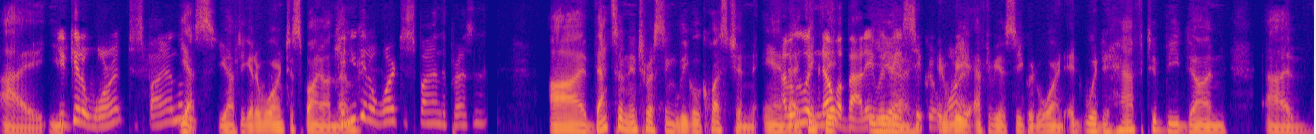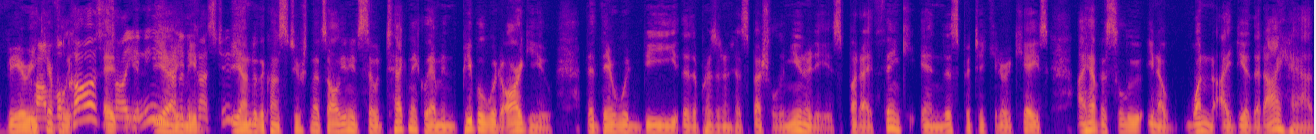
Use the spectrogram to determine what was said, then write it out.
Uh, you, You'd get a warrant to spy on them? yes, you have to get a warrant to spy on Can you get a warrant to spy on the president? Uh, that's an interesting legal question, and I mean, we wouldn't know the- about it. It would be a yeah, secret It would warrant. be, have to be a secret warrant. It would have to be done uh, very Probable carefully. cause, Uh, all you need yeah, under you the need, Constitution. Yeah, under the Constitution, that's all you need. So technically, I mean, people would argue that there would be that the president has special immunities, but I think in this particular case, I have a salute. You know, one idea that I have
